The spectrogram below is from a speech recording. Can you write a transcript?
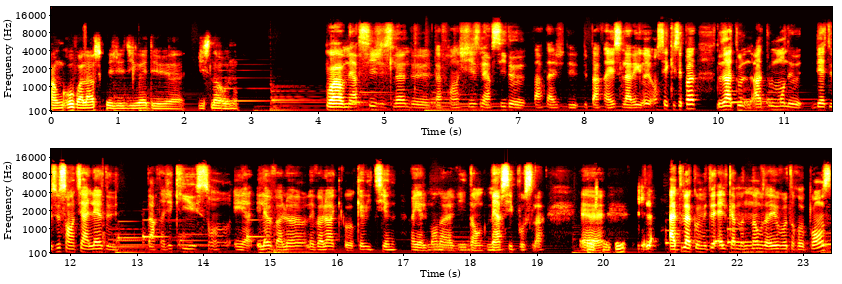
en gros, voilà ce que je dirais de Ghislain Renaud. Wow, merci Gislain de ta franchise, merci de partager, de, de partager cela avec eux. On sait que c'est pas donné à tout, à tout le monde de, de se sentir à l'aise de partager qui ils sont et, et les valeurs, les valeurs auxquelles ils tiennent réellement dans la vie. Donc, merci pour cela. Euh, à toute la communauté LK, maintenant, vous avez votre réponse.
